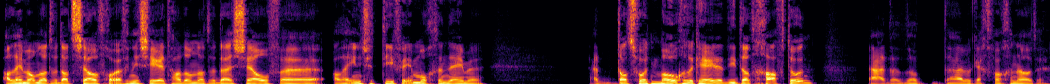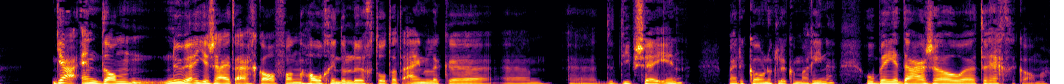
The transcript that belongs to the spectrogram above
Alleen maar omdat we dat zelf georganiseerd hadden, omdat we daar zelf uh, alle initiatieven in mochten nemen. Ja, dat soort mogelijkheden die dat gaf toen, ja, dat, dat, daar heb ik echt van genoten. Ja, en dan nu, hè, je zei het eigenlijk al, van hoog in de lucht tot uiteindelijk uh, uh, de diepzee in bij de Koninklijke Marine. Hoe ben je daar zo uh, terechtgekomen?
